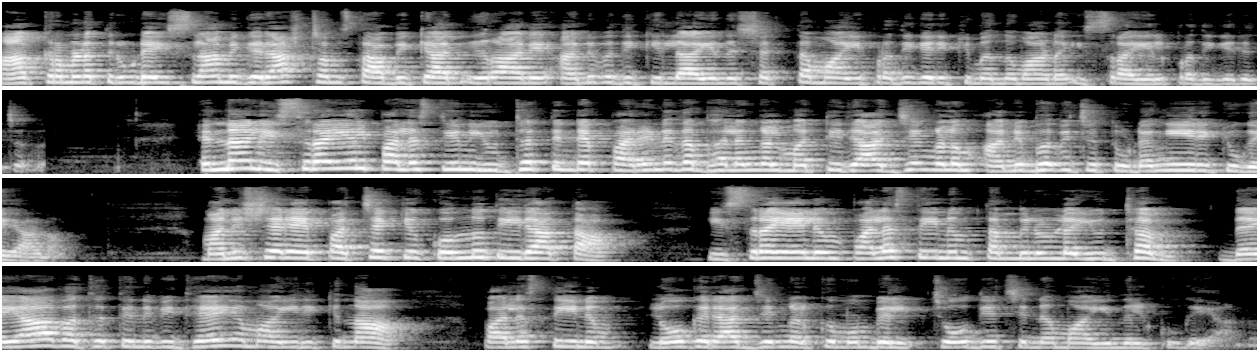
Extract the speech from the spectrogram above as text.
ആക്രമണത്തിലൂടെ ഇസ്ലാമിക രാഷ്ട്രം സ്ഥാപിക്കാൻ ഇറാനെ അനുവദിക്കില്ല എന്ന് ശക്തമായി പ്രതികരിക്കുമെന്നുമാണ് ഇസ്രായേൽ പ്രതികരിച്ചത്. എന്നാൽ ഇസ്രായേൽ പലസ്തീൻ യുദ്ധത്തിന്റെ പരിണിത ഫലങ്ങൾ മറ്റ് രാജ്യങ്ങളും അനുഭവിച്ചു തുടങ്ങിയിരിക്കുകയാണ്. മനുഷ്യരെ പച്ചയ്ക്ക് കൊന്നുതീരാത്ത ഇസ്രയേലും പലസ്തീനും തമ്മിലുള്ള യുദ്ധം ദയാവധത്തിന് വിധേയമായിരിക്കുന്ന പലസ്തീനും ലോകരാജ്യങ്ങൾക്ക് മുമ്പിൽ ചോദ്യചിഹ്നമായി നിൽക്കുകയാണ്.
